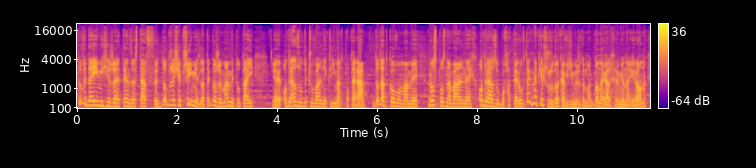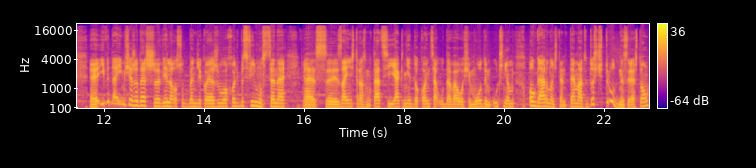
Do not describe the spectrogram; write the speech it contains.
to wydaje mi się, że ten zestaw dobrze się przyjmie, dlatego że mamy tutaj e, od razu wyczuwalny klimat Pottera, dodatkowo mamy rozpoznawalnych od razu bohaterów, tak na pierwszy rzut oka widzimy, że to McGonagall, Hermiona i Ron. E, i wydaje mi się, że też wiele osób będzie kojarzyło choćby z filmu scenę e, z zajęć transmutacji, jak nie do końca udawało się młodym uczniom ogarnąć ten temat, dość trudny zresztą,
